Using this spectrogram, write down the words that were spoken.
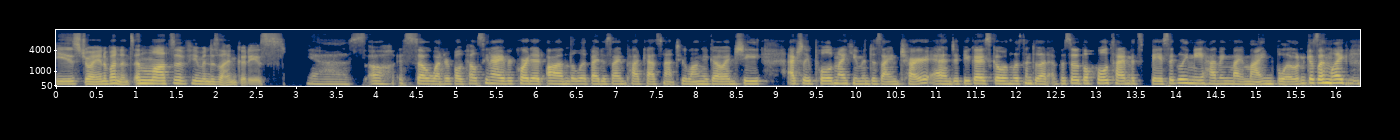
ease, joy, and abundance and lots of human design goodies. Yes. Oh, it's so wonderful. Kelsey and I recorded on the Live by Design podcast not too long ago, and she actually pulled my human design chart. And if you guys go and listen to that episode, the whole time it's basically me having my mind blown because I'm like, mm-hmm.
